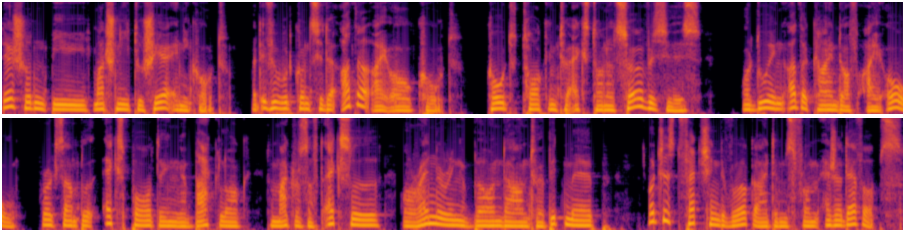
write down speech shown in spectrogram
there shouldn't be much need to share any code. But if we would consider other I.O. code, code talking to external services, or doing other kind of I.O., for example exporting a backlog to Microsoft Excel, or rendering a burn down to a bitmap, or just fetching the work items from Azure DevOps.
